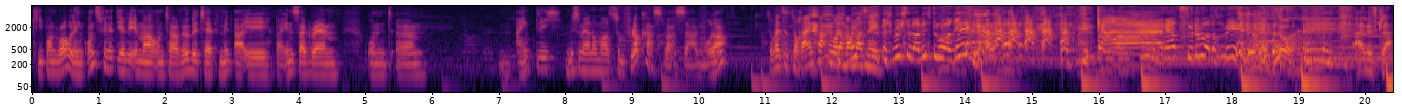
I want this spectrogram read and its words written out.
keep on rolling. Uns findet ihr wie immer unter Wirbeltap mit AE bei Instagram und ähm, eigentlich müssen wir ja noch mal zum Vlogcast was sagen, oder? Sollen wir es jetzt noch reinpacken oder ich machen wir es nicht? Ich möchte da nicht drüber reden. mein Herz tut immer noch weh. So, alles klar.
